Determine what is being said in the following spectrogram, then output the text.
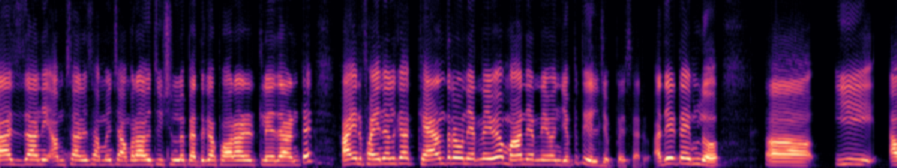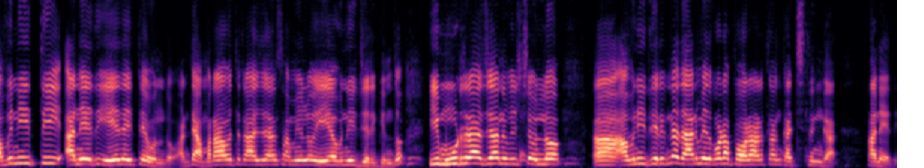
రాజధాని అంశానికి సంబంధించి అమరావతి విషయంలో పెద్దగా పోరాడట్లేదా అంటే ఆయన ఫైనల్గా కేంద్రం నిర్ణయమే మా నిర్ణయం అని చెప్పి తేల్చి చెప్పేశారు అదే టైంలో ఈ అవినీతి అనేది ఏదైతే ఉందో అంటే అమరావతి రాజధాని సమయంలో ఏ అవినీతి జరిగిందో ఈ మూడు రాజధాని విషయంలో అవినీతి జరిగినా దాని మీద కూడా పోరాడతాం ఖచ్చితంగా అనేది.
